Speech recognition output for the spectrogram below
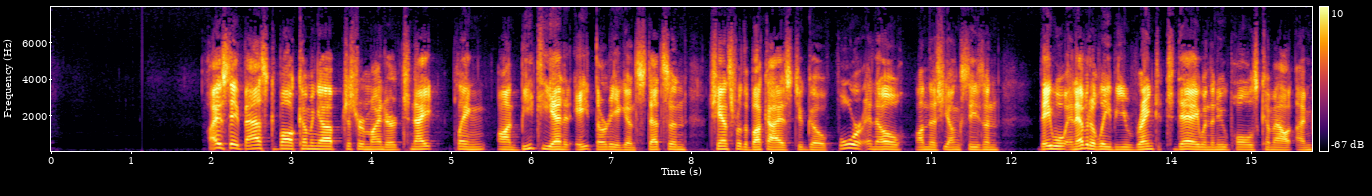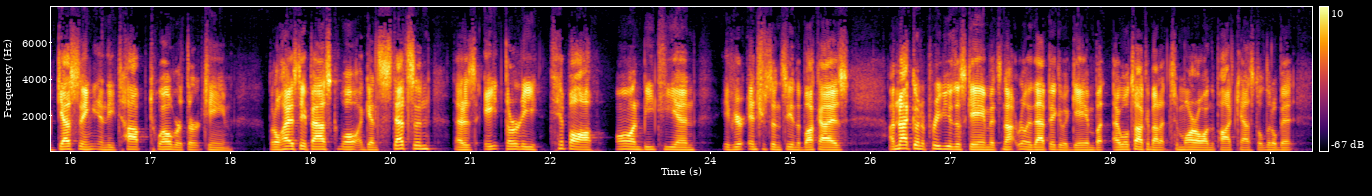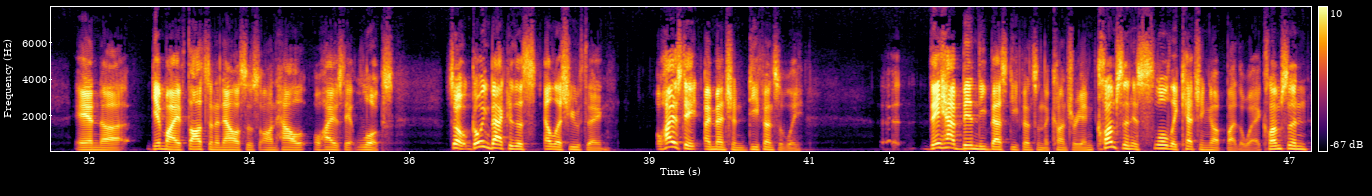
Ohio State basketball coming up. Just a reminder tonight playing on BTN at 8:30 against Stetson. Chance for the Buckeyes to go 4 and 0 on this young season. They will inevitably be ranked today when the new polls come out. I'm guessing in the top 12 or 13. But Ohio State basketball against Stetson, that is 8:30 tip-off on BTN if you're interested in seeing the Buckeyes. I'm not going to preview this game. It's not really that big of a game, but I will talk about it tomorrow on the podcast a little bit and uh, give my thoughts and analysis on how Ohio State looks. So going back to this LSU thing, Ohio State, I mentioned defensively, they have been the best defense in the country, and Clemson is slowly catching up. By the way, Clemson,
